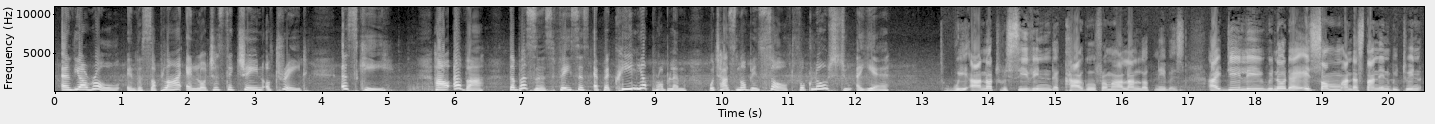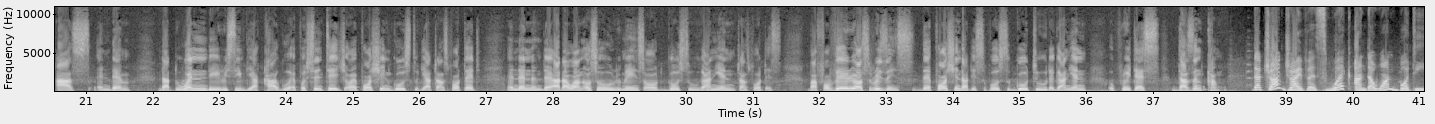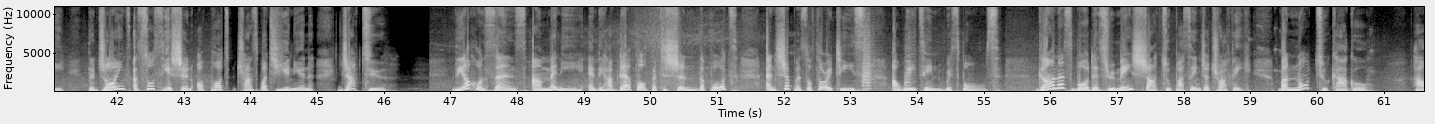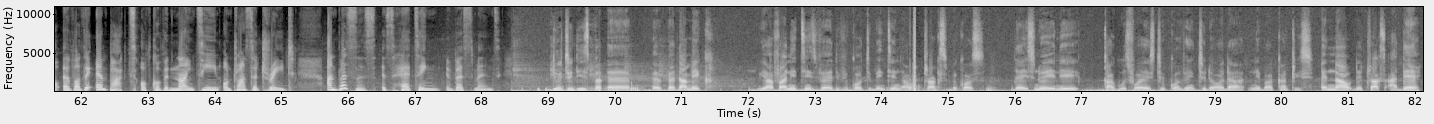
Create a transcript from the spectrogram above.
and their role in the supply and logistic chain of trade is key. However, the business faces a peculiar problem which has not been solved for close to a year we are not receiving the cargo from our landlocked neighbors. Ideally, we know there is some understanding between us and them that when they receive their cargo, a percentage or a portion goes to their transported, and then the other one also remains or goes to Ghanaian transporters. But for various reasons, the portion that is supposed to go to the Ghanaian operators doesn't come. The truck drivers work under one body the Joint Association of Port Transport Union, JAPTU. Their concerns are many and they have therefore petitioned the port and shippers authorities awaiting response. Ghana's borders remain shut to passenger traffic but not to cargo. However, the impact of COVID 19 on transit trade and business is hurting investment. Due to this uh, pandemic, we are finding things very difficult to maintain our trucks because there is no any cargoes for us to convey to the other neighbor countries. And now the trucks are there,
